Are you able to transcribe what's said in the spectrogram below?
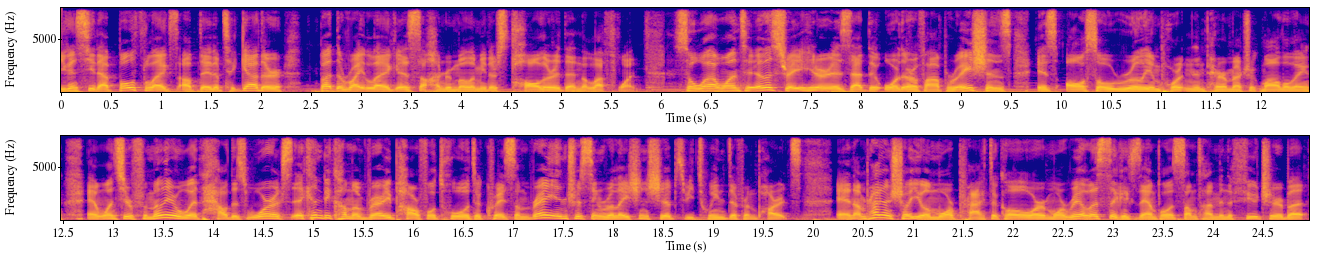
You can see that both legs updated together, but the right leg is 100 millimeters taller than the left one. So what I want to illustrate here is that the order of operations is also really important in parametric modeling. And once you're familiar with how this works, it can become a very powerful tool to create some very interesting relationships between different parts. And I'm probably to show you a more practical or more realistic example sometime in the future. But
